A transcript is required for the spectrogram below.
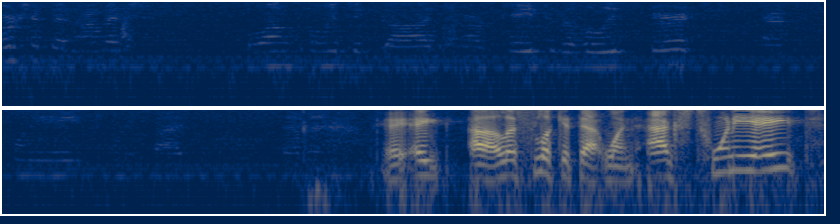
Worship and homage belong solely to God and are paid to the Holy Spirit. Okay, uh, let's look at that one. Acts 28.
